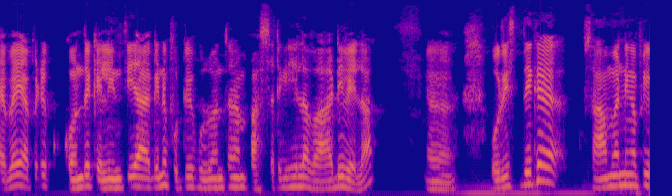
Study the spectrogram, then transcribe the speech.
හැබැයි අපිට කොන්ද කෙලින් තියාගෙන පුටුවේ පුළුවන් තරම් පස්සට ගිහිලා වාඩි වෙලා උරිස් දෙක සාමාන්‍යයෙන් අපි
